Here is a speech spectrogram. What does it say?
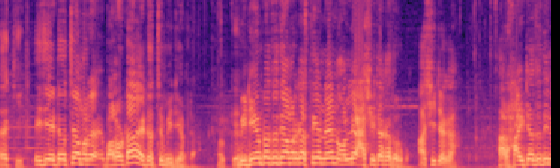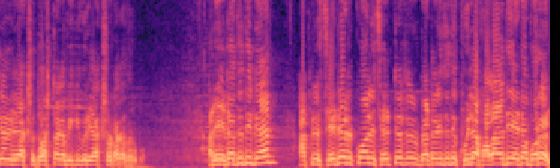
একই। এই যে এটা হচ্ছে আমার ভালোটা এটা হচ্ছে মিডিয়ামটা মিডিয়ামটা যদি আমার কাছ থেকে নেন অনলি আশি টাকা ধরবো। আশি টাকা। আর হাইটা যদি নেন এটা একশো দশ টাকা বিক্রি করি একশো টাকা ধরবো। আর এটা যদি নেন আপনি সেটের কোয়ালিটি সেটের ব্যাটারি যদি খুলে ফালায় দিয়ে এটা বলেন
